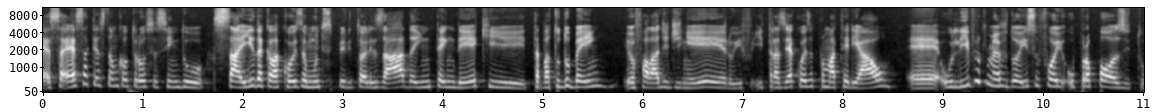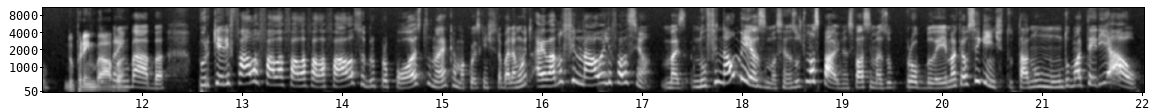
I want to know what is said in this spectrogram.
essa, essa questão que eu trouxe, assim, do sair daquela coisa muito espiritualizada e entender que tava tudo bem eu falar de dinheiro e, e trazer a coisa pro material. É, o livro que me ajudou isso foi O Propósito. Do Prembaba? Do Prembaba. Porque ele fala, fala, fala, fala, fala sobre o propósito, né? Que é uma coisa que a gente trabalha muito. Aí lá no final ele fala assim, ó. Mas no final mesmo, assim, nas últimas páginas, fala assim, mas o problema é que é o seguinte: tu tá num mundo material.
